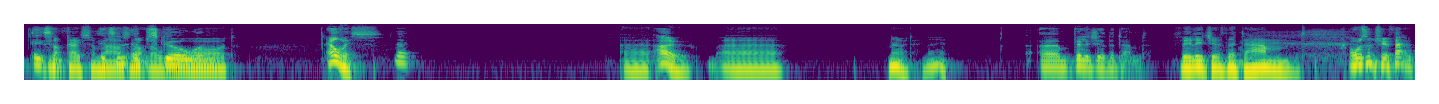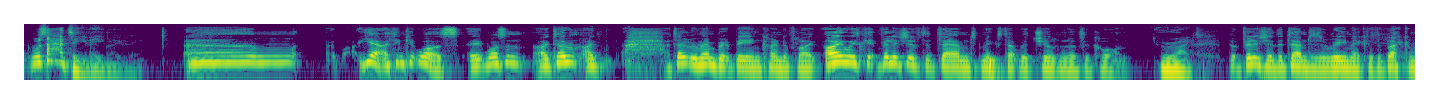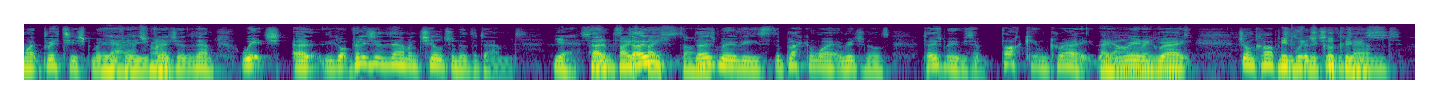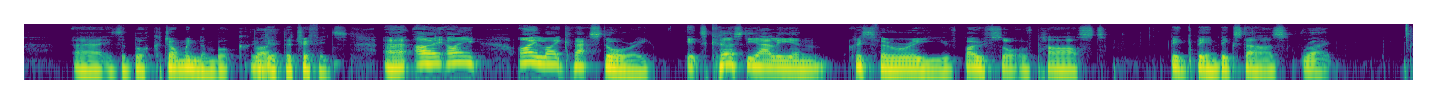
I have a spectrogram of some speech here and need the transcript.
It's not Ghost of it's an not obscure one. Elvis. No. Uh, oh. Uh, no, I don't know. um, Village of the Damned. Village of the Damned. I wasn't sure if that was that a TV movie. Um, yeah, I think it was. It wasn't. I don't. I. I don't remember it being kind of like. I always get Village of the Damned mixed up with Children of the Corn. Right. But Village of the Damned is a remake of the black and white British movie Yeah, right. Village of the Damned, which uh, you got Village of the Damned and Children of the Damned. Yeah. So and both those based on those movies, the black and white originals, those movies are fucking great. They're They really, really great. good. John Carpenter's Midwich Village of the Damned. Uh, is the book John Wyndham book who Right. did the Triffids. Uh, I I I like that story. It's Kirstie Alley and Christopher Reeve, both sort of past big being big stars. Right.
